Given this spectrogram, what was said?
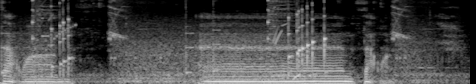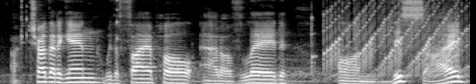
that one, and that one. Alright, try that again with a fire pole out of lead on this side.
